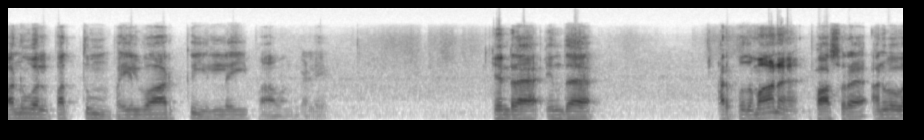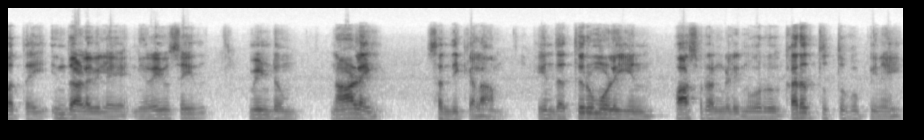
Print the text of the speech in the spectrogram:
பனுவல் பத்தும் பயில்வார்க்கு இல்லை பாவங்களே என்ற இந்த அற்புதமான பாசுர அனுபவத்தை இந்த அளவிலே நிறைவு செய்து மீண்டும் நாளை சந்திக்கலாம். இந்த திருமொழியின் பாசுரங்களின் ஒரு கருத்து தொகுப்பினை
